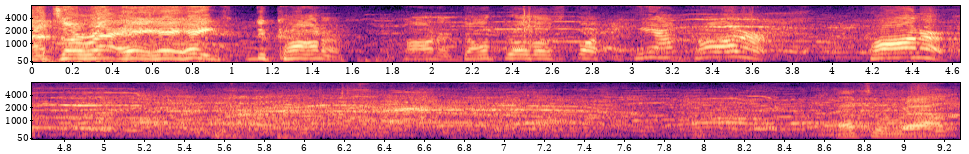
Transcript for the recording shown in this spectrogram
That's all right. Hey, hey, hey, Conor. Conor, don't throw those fucking can't Conor. Conor. That's a wrap.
